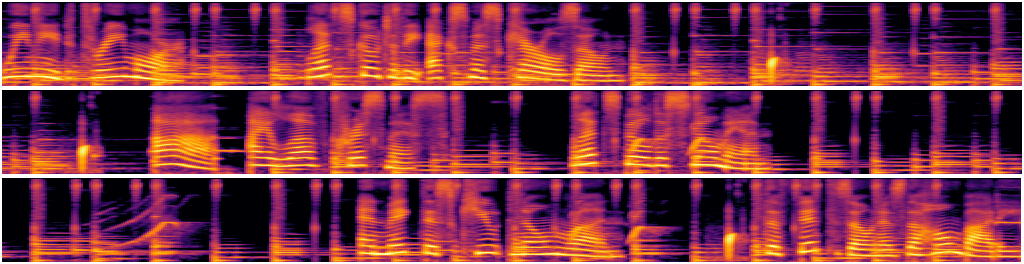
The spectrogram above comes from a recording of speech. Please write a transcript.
We need three more. Let's go to the Xmas Carol zone. Ah, I love Christmas. Let's build a snowman. And make this cute gnome run. The fifth zone is the homebody.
